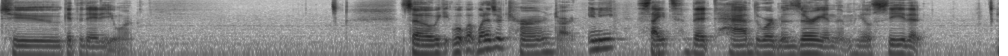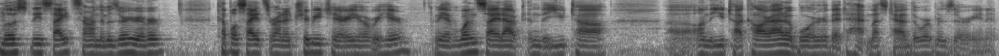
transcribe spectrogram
to get the data you want. So we, what, what is returned are any sites that have the word Missouri in them. You'll see that most of these sites are on the Missouri River. A couple sites are on a tributary over here. We have one site out in the Utah, uh, on the Utah-Colorado border that ha must have the word Missouri in it.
